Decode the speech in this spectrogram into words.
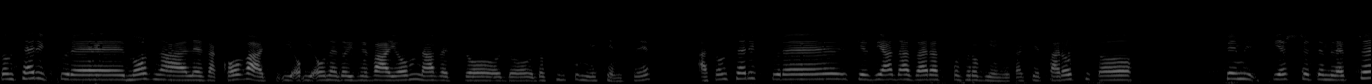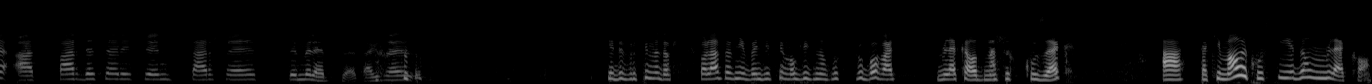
Są sery, które można leżakować i one dojrzewają nawet do, do, do kilku miesięcy. A są sery, które się zjada zaraz po zrobieniu. Takie twarożki to czym świeższe, tym lepsze, a twarde sery czym starsze, tym lepsze. Także Kiedy wrócimy do przedszkola, pewnie będziecie mogli znowu spróbować mleka od naszych kuzek. A takie małe kuski jedzą mleko.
